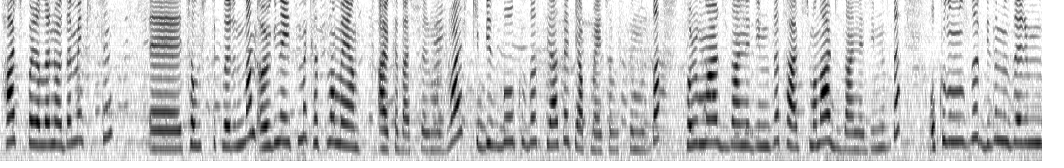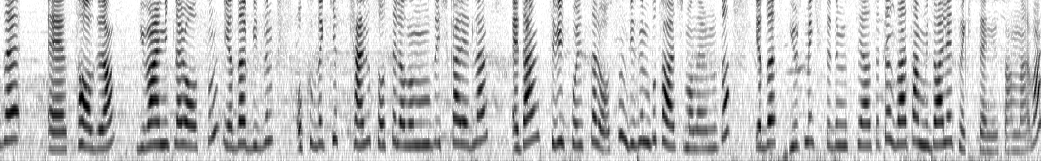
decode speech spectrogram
harç paralarını ödemek için e, çalıştıklarından örgün eğitime katılamayan arkadaşlarımız var. Ki biz bu okulda siyaset yapmaya çalıştığımızda, forumlar düzenlediğimizde, tartışmalar düzenlediğimizde okulumuzda bizim üzerimize e, saldıran güvenlikler olsun ya da bizim okuldaki kendi sosyal alanımızı işgal edilen eden sivil polisler olsun bizim bu tartışmalarımıza ya da yürütmek istediğimiz siyasete zaten müdahale etmek isteyen insanlar var.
